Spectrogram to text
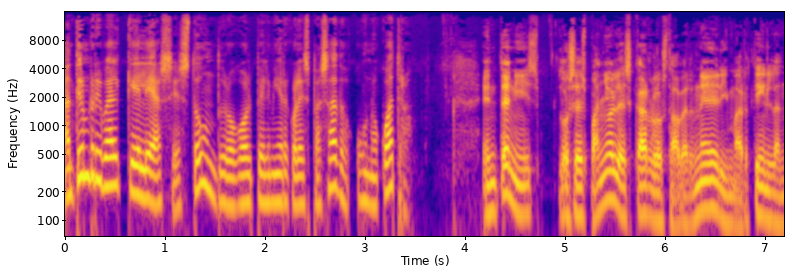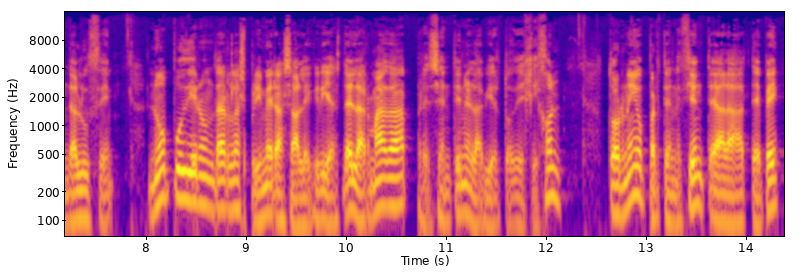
ante un rival que le asestó un duro golpe el miércoles pasado, 1-4. En tenis, los españoles Carlos Taberner y Martín Landaluce no pudieron dar las primeras alegrías de la Armada presente en el Abierto de Gijón, torneo perteneciente a la ATP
